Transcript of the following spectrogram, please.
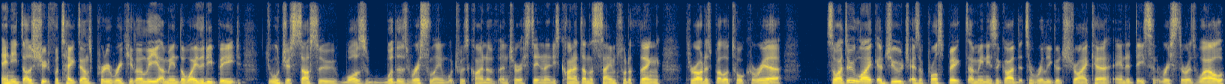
and he does shoot for takedowns pretty regularly. I mean, the way that he beat Georges Sasu was with his wrestling, which was kind of interesting, and he's kind of done the same sort of thing throughout his Bellator career. So I do like Adjoudj as a prospect. I mean, he's a guy that's a really good striker and a decent wrestler as well.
